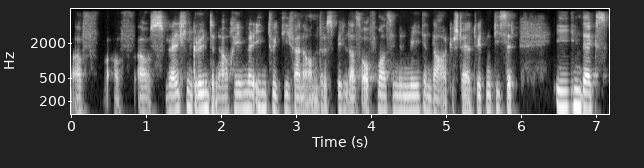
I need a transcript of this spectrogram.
auf, auf, aus welchen Gründen auch immer, intuitiv ein anderes Bild, als oftmals in den Medien dargestellt wird. Und dieser Index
